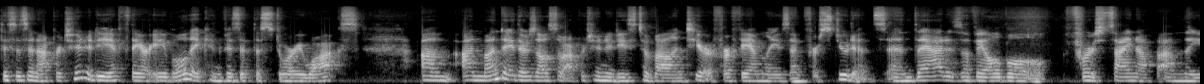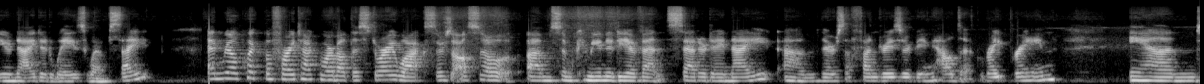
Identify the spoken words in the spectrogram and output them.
this is an opportunity. If they are able they can visit the story walks. Um, on Monday, there's also opportunities to volunteer for families and for students, and that is available for sign up on the United Ways website. And real quick, before I talk more about the story walks, there's also um, some community events Saturday night. Um, there's a fundraiser being held at Right Brain. And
